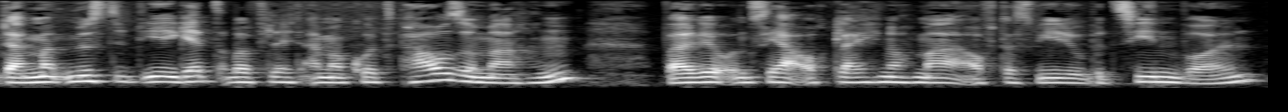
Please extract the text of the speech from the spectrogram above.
da müsstet ihr jetzt aber vielleicht einmal kurz Pause machen, weil wir uns ja auch gleich nochmal auf das Video beziehen wollen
